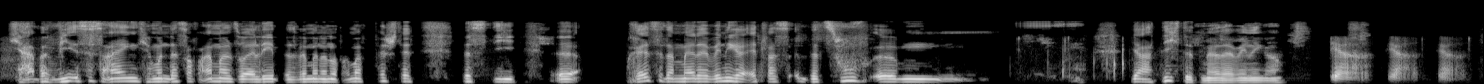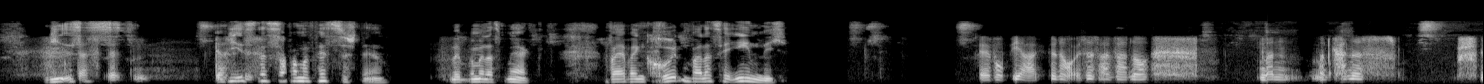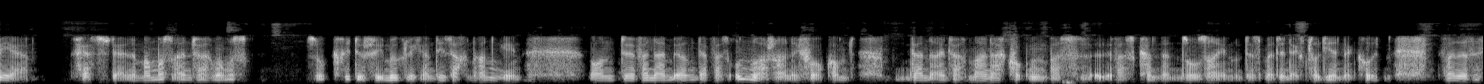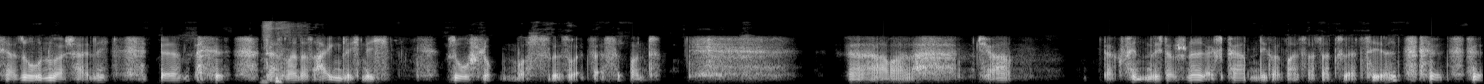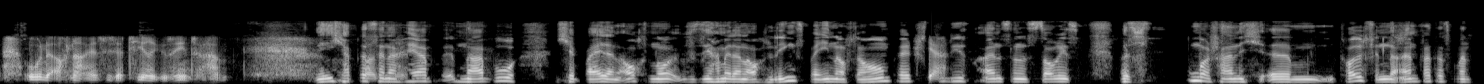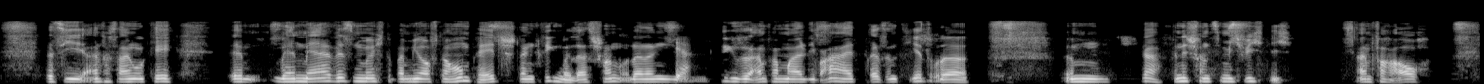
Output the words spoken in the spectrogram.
Ja, aber wie ist es eigentlich, wenn man das auf einmal so erlebt? Also wenn man dann auf einmal feststellt, dass die äh, Presse dann mehr oder weniger etwas dazu ähm, ja, dichtet mehr oder weniger. Ja, ja, ja. Wie ist das, äh, das wie ist das auf einmal festzustellen? Wenn man das merkt. Weil bei den Kröten war das ja ähnlich. Äh, ja, genau. Es ist einfach nur, man, man kann es schwer feststellen. Man muss einfach, man muss so kritisch wie möglich an die Sachen rangehen. Und äh, wenn einem irgendetwas unwahrscheinlich vorkommt, dann einfach mal nachgucken, was, äh, was kann denn so sein. Und das mit den explodierenden Kröten. Ich das ist ja so unwahrscheinlich, äh, dass man das eigentlich nicht so schlucken muss, so etwas. Und äh, aber tja, da finden sich dann schnell Experten, die Gott weiß was dazu erzählen, ohne auch nur eins dieser Tiere gesehen zu haben. Nee, ich habe das ja nachher im Nabu, ich habe bei dann auch nur, sie haben ja dann auch Links bei Ihnen auf der Homepage ja. zu diesen einzelnen Stories, was ich unwahrscheinlich ähm, toll finde, einfach, dass man, dass sie einfach sagen, okay, ähm, wer mehr wissen möchte bei mir auf der Homepage, dann kriegen wir das schon oder dann ja. kriegen sie einfach mal die Wahrheit präsentiert oder ähm, ja, finde ich schon ziemlich wichtig. Einfach auch,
